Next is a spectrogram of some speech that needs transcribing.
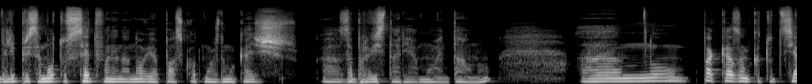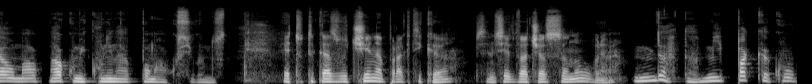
Дали при самото сетване на новия паскод може да му кажеш а, забрави стария моментално. А, но пак казвам, като цяло малко, малко ми клони на по-малко сигурност. Ето така звучи на практика. 72 часа са много време. Да, да. Ми пак, ако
